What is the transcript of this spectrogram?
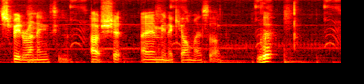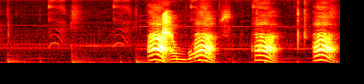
speed running. Excuse me. Oh shit! I didn't mean to kill myself. ah, ah, Whoops! ah, ah.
